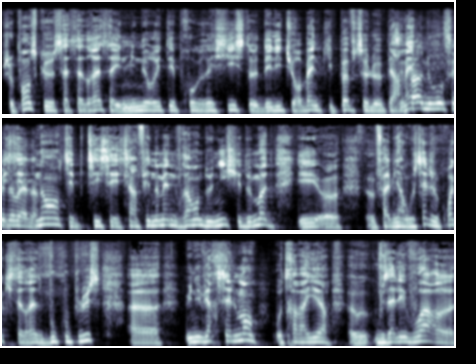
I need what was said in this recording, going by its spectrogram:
je pense que ça s'adresse à une minorité progressiste d'élite urbaine qui peuvent se le permettre. pas un nouveau c'est- phénomène. Non, c'est- c'est c'est- c'est un phénomène vraiment de niche et de mode. Et Fabien Roussel, je crois qu'il s'adresse beaucoup plus universellement aux travailleurs. Vous allez voir,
